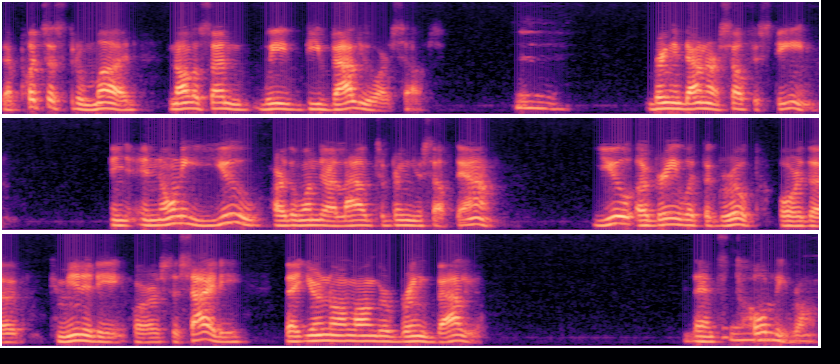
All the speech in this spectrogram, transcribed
that puts us through mud, and all of a sudden we devalue ourselves, Mm. bringing down our self-esteem. And, and only you are the one that are allowed to bring yourself down. You agree with the group or the community or society that you're no longer bring value. That's Mm. totally wrong.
